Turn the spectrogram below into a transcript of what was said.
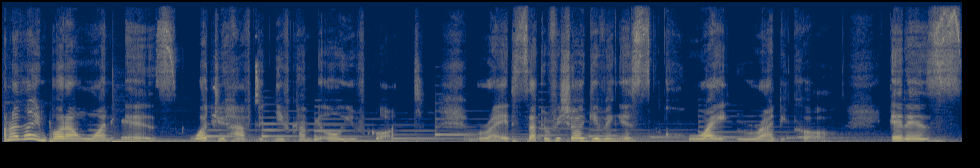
Another important one is what you have to give can be all you've got, right? Sacrificial giving is quite radical. It is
